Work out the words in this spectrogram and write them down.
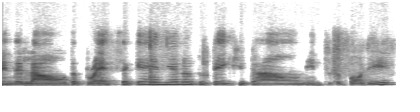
and allow the breath again, you know, to take you down into the body.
